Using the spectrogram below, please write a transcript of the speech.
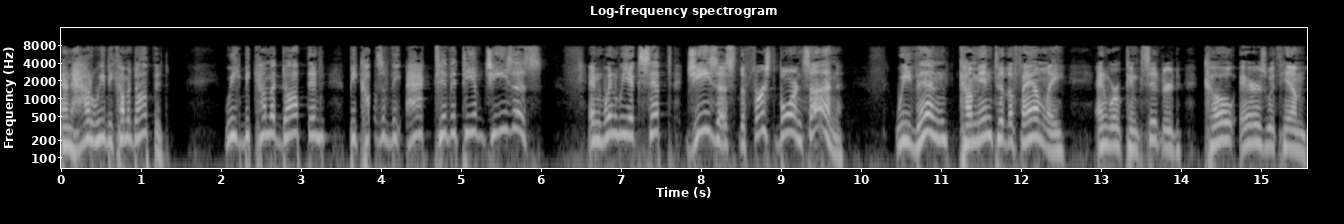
And how do we become adopted? We become adopted because of the activity of Jesus. And when we accept Jesus, the firstborn son, we then come into the family and we're considered co heirs with him,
